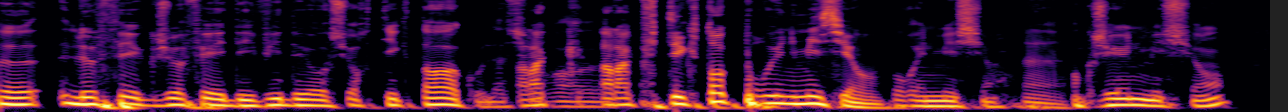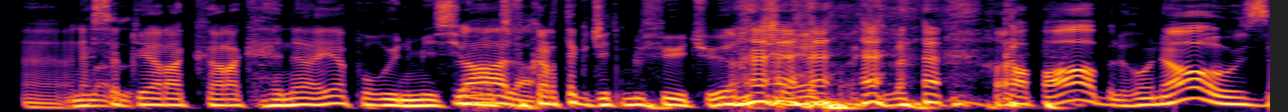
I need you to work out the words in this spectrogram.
euh, le fait que je fais des vidéos sur TikTok ou là sur راك euh, راك في تيك توك pour une mission pour une mission. آه. Donc j'ai une mission. آه. انا لا- حسبت لي راك راك هنايا pour une mission لا، لا. فكرتك جيت من الفيوتشر capable, who knows?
